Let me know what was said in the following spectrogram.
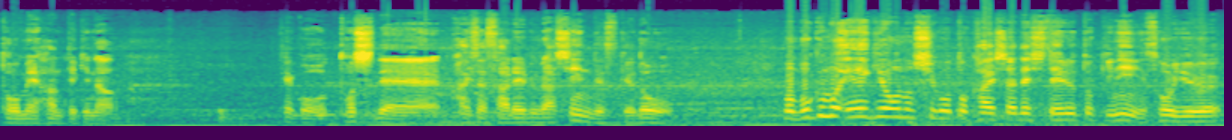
東名阪的な結構都市で開催されるらしいんですけど、まあ、僕も営業の仕事会社でしている時にそういう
